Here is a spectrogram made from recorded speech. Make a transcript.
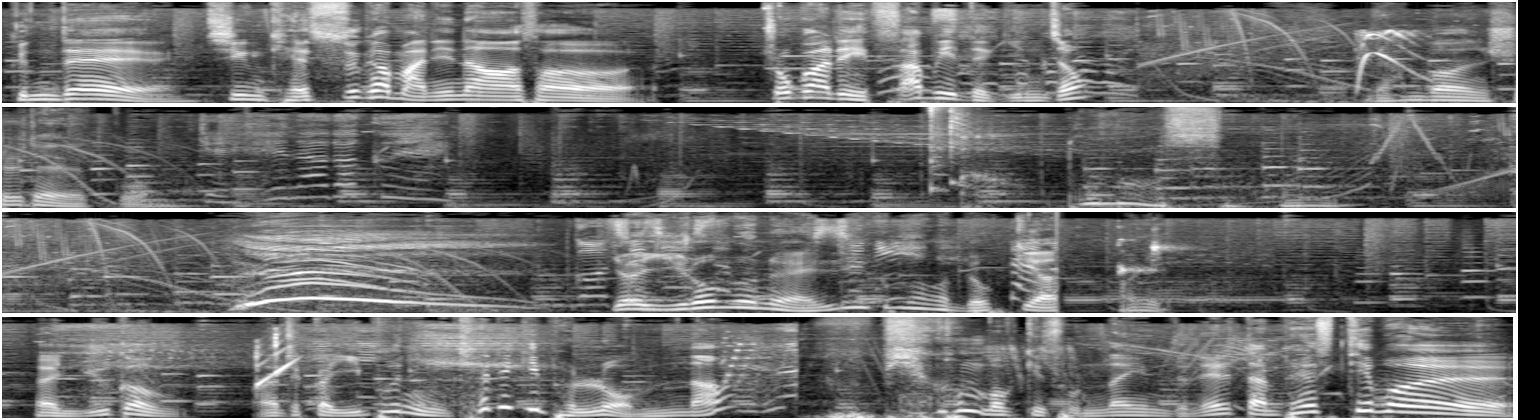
근데 지금 개수가 많이 나와서 쪼가리 싸비득 인정? 한번 쉴드였고 또 나왔어 야 이러면은 엘리그마가 몇 개야 아니 야 뉴가 아 잠깐 이분 캐릭이 별로 없나? 시건 먹기 존나 힘들네. 일단 페스티벌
